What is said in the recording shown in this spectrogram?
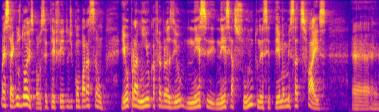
mas segue os dois, para você ter feito de comparação. Eu, para mim, o Café Brasil, nesse, nesse assunto, nesse tema, me satisfaz. É,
